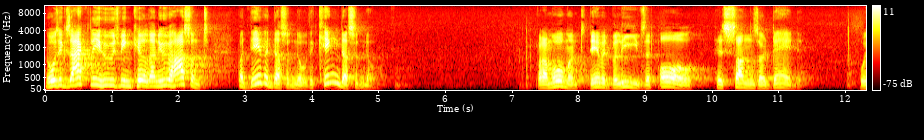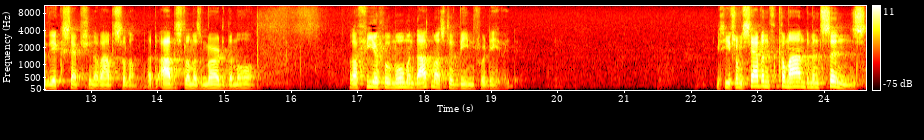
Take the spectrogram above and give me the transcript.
knows exactly who's been killed and who hasn't. But David doesn't know, the king doesn't know. For a moment, David believes that all his sons are dead, with the exception of Absalom, that Absalom has murdered them all. What a fearful moment that must have been for David. You see, from seventh commandment sins,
